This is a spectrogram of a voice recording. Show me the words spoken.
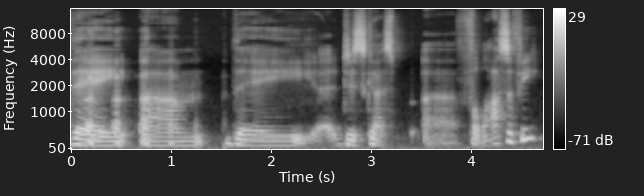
they um, they uh, discuss uh, philosophy.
